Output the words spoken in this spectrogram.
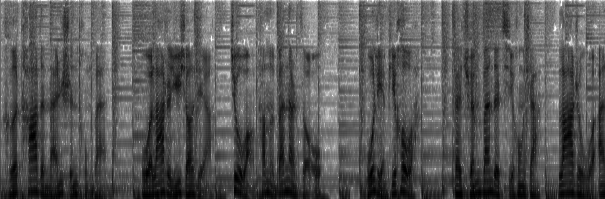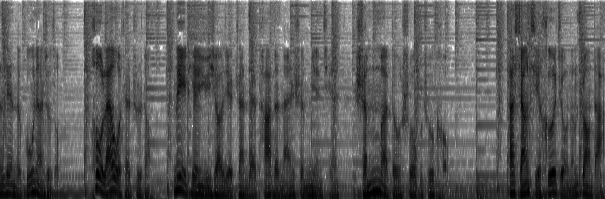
和她的男神同班，我拉着于小姐啊就往他们班那儿走，我脸皮厚啊，在全班的起哄下拉着我暗恋的姑娘就走。后来我才知道，那天于小姐站在她的男神面前，什么都说不出口。她想起喝酒能壮胆，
